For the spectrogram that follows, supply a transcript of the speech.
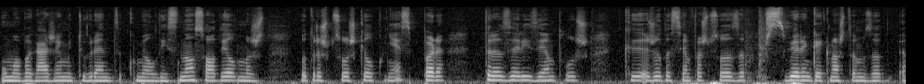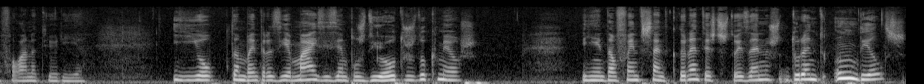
uma bagagem muito grande, como ele disse, não só dele, mas de outras pessoas que ele conhece, para trazer exemplos que ajuda sempre as pessoas a perceberem o que é que nós estamos a, a falar na teoria. E eu também trazia mais exemplos de outros do que meus. E então foi interessante que durante estes dois anos, durante um deles,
